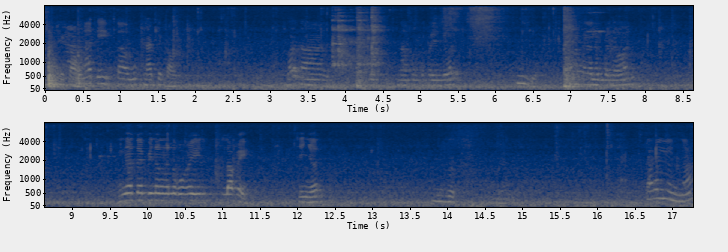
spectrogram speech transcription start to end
Ikaw. Nat ikaw. Nat ikaw. Ba na... Napunta pa yun doon? Hindi. Ano ka na ng panahon? Hindi nga tayo pinangano ko kay Laki. Senior? Hindi. Parang yun na.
